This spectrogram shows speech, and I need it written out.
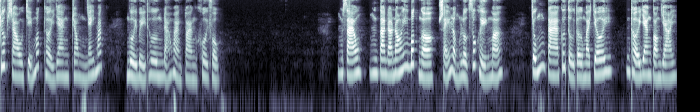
trước sau chỉ mất thời gian trong nháy mắt, người bị thương đã hoàn toàn khôi phục. Sao? Ta đã nói bất ngờ sẽ lần lượt xuất hiện mà. Chúng ta cứ từ từ mà chơi, thời gian còn dài.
